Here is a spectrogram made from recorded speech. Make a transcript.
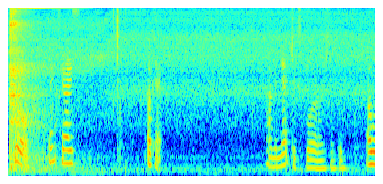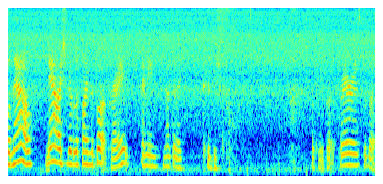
Cool. Thanks, guys. Okay. I'm a net explorer or something. Oh, well now, now I should be able to find the book, right? I mean, not that I could be. Okay, but where is the book?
